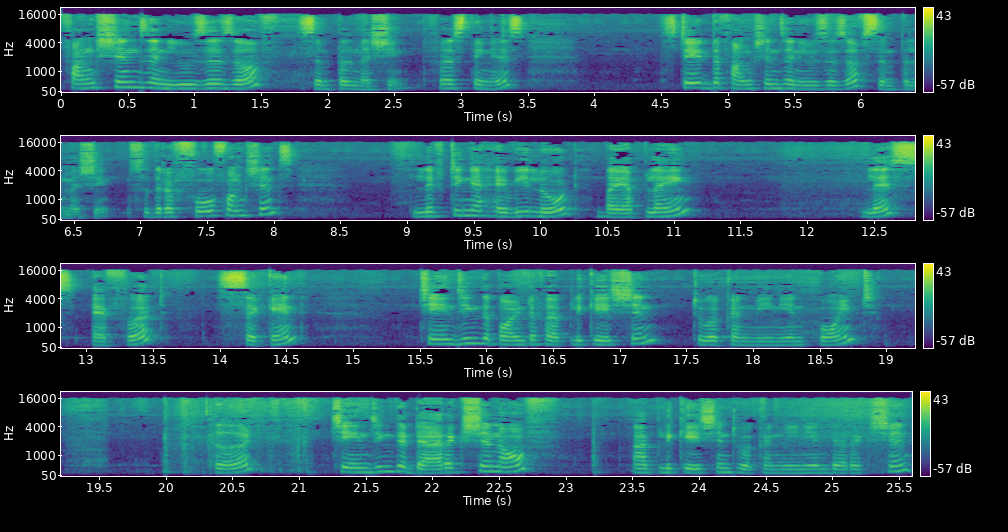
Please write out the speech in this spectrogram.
functions and uses of simple machine. First thing is, state the functions and uses of simple machine. So there are four functions. Lifting a heavy load by applying less effort. Second, changing the point of application to a convenient point. Third, changing the direction of application to a convenient direction.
